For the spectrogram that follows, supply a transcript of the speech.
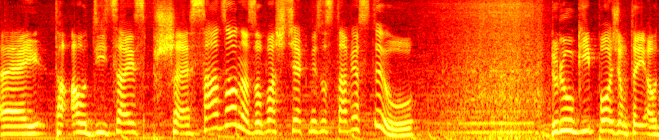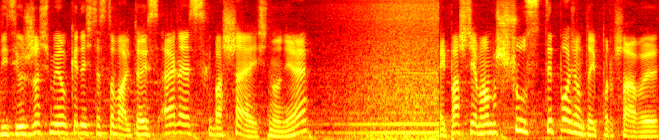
Ej, ta audica jest przesadzona. Zobaczcie, jak mnie zostawia z tyłu. Drugi poziom tej audycji, już żeśmy ją kiedyś testowali. To jest RS chyba 6, no nie? Ej, patrzcie, mam szósty poziom tej Porszawy.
